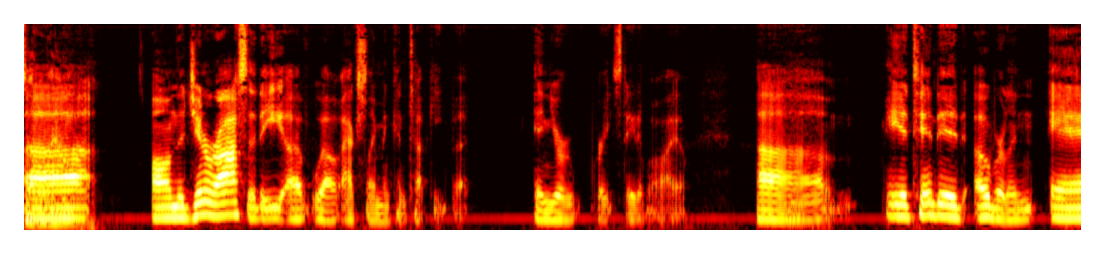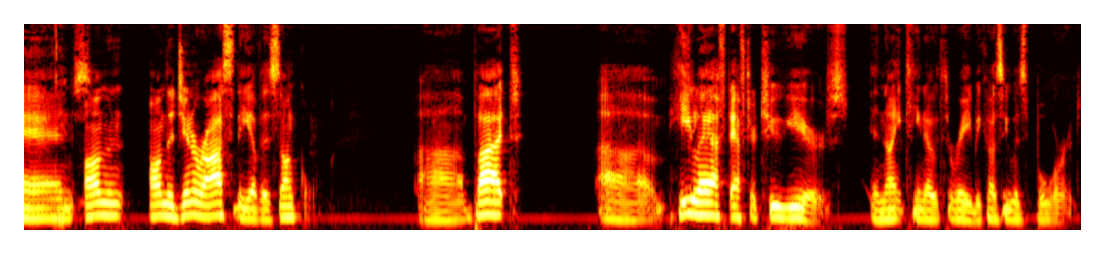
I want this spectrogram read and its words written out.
Down. Uh, on the generosity of, well, actually, I'm in Kentucky, but in your great state of Ohio. Um, he attended Oberlin, and Yes. on on the generosity of his uncle. Uh, but um, he left after two years in 1903 because he was bored.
